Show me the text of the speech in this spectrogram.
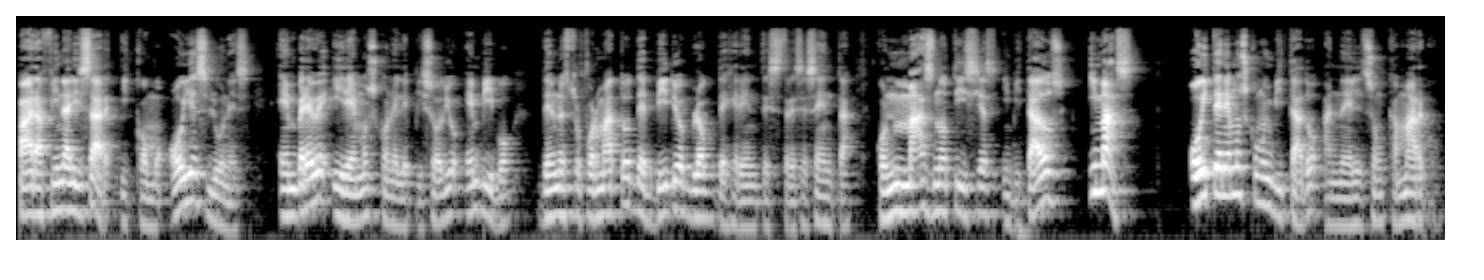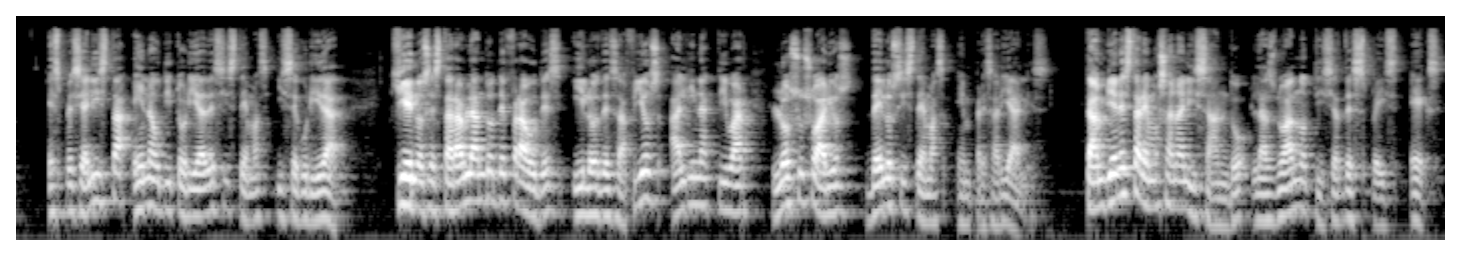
Para finalizar, y como hoy es lunes, en breve iremos con el episodio en vivo de nuestro formato de videoblog de Gerentes 360, con más noticias, invitados y más. Hoy tenemos como invitado a Nelson Camargo, especialista en auditoría de sistemas y seguridad, quien nos estará hablando de fraudes y los desafíos al inactivar los usuarios de los sistemas empresariales. También estaremos analizando las nuevas noticias de SpaceX,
